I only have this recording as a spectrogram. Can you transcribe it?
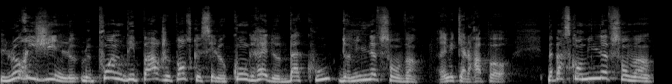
l'origine, le, point de départ, je pense que c'est le congrès de Bakou de 1920. Mais quel rapport? Ben, Parce qu'en 1920,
